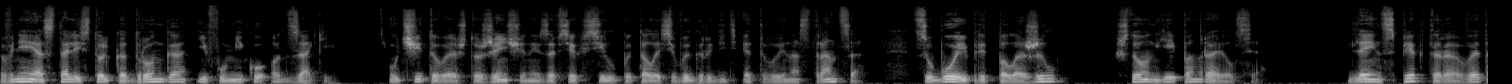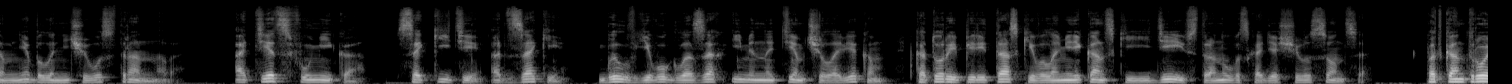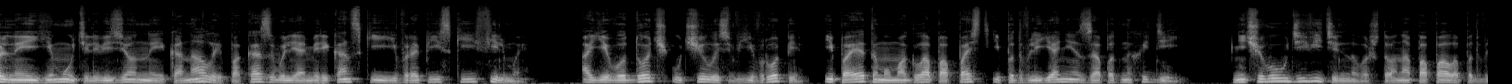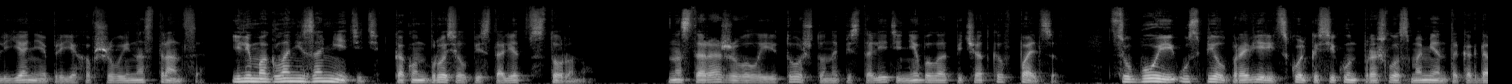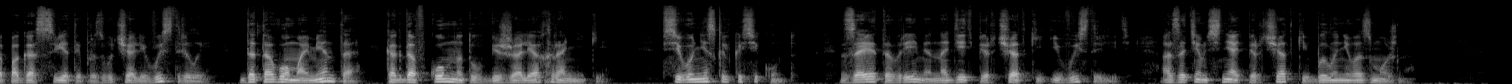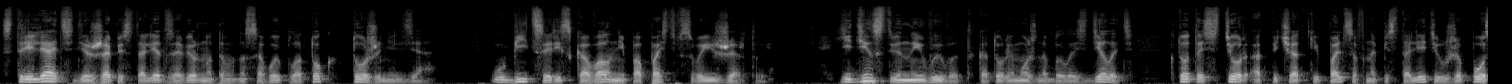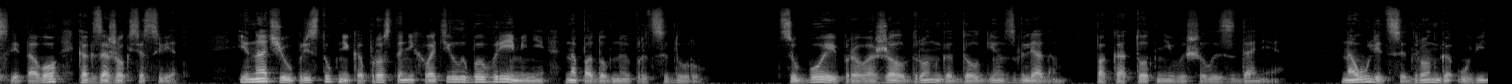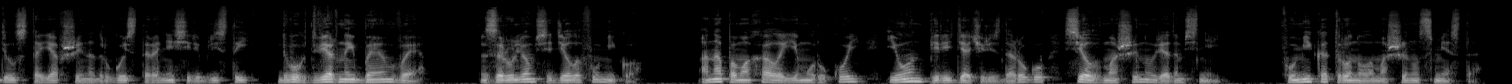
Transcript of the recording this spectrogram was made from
в ней остались только Дронга и Фумико Отзаки. Учитывая, что женщина изо всех сил пыталась выгородить этого иностранца, Цубои предположил, что он ей понравился. Для инспектора в этом не было ничего странного. Отец Фумика, Сакити Адзаки, был в его глазах именно тем человеком, который перетаскивал американские идеи в страну восходящего солнца. Подконтрольные ему телевизионные каналы показывали американские и европейские фильмы, а его дочь училась в Европе и поэтому могла попасть и под влияние западных идей. Ничего удивительного, что она попала под влияние приехавшего иностранца, или могла не заметить, как он бросил пистолет в сторону. Настораживало и то, что на пистолете не было отпечатков пальцев. Цубои успел проверить, сколько секунд прошло с момента, когда погас свет и прозвучали выстрелы, до того момента, когда в комнату вбежали охранники. Всего несколько секунд. За это время надеть перчатки и выстрелить, а затем снять перчатки было невозможно. Стрелять, держа пистолет завернутым в носовой платок, тоже нельзя. Убийца рисковал не попасть в свои жертвы. Единственный вывод, который можно было сделать, кто-то стер отпечатки пальцев на пистолете уже после того, как зажегся свет. Иначе у преступника просто не хватило бы времени на подобную процедуру. Цубои провожал Дронга долгим взглядом, пока тот не вышел из здания. На улице Дронга увидел стоявший на другой стороне серебристый двухдверный БМВ. За рулем сидела Фумико. Она помахала ему рукой, и он, перейдя через дорогу, сел в машину рядом с ней. Фумика тронула машину с места.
